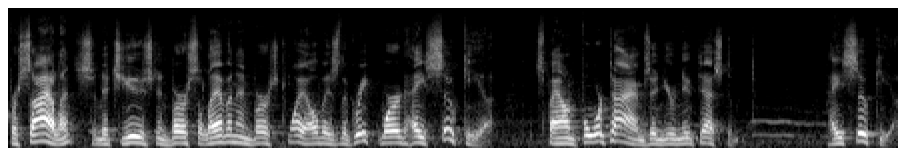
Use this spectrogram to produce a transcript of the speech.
for silence, and it's used in verse 11 and verse 12, is the Greek word hesuchia. It's found four times in your New Testament. Hesuchia.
